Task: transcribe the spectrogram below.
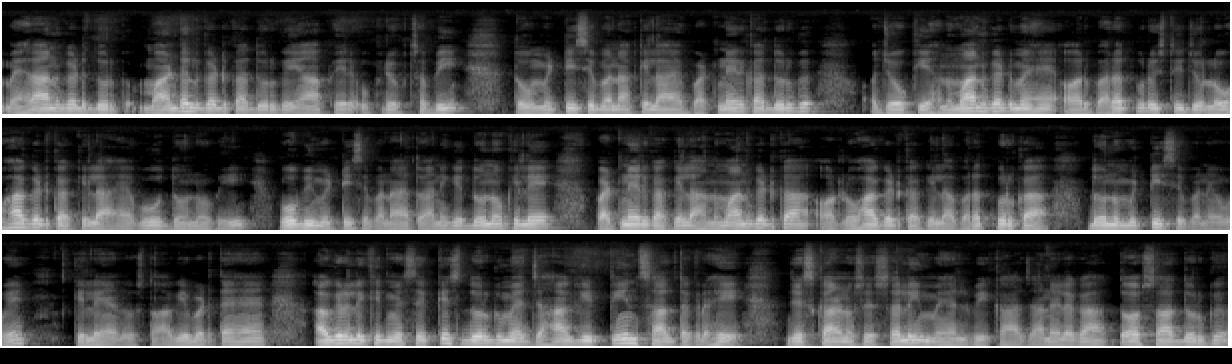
मेहरानगढ़ दुर्ग, मांडलगढ़ का दुर्ग या फिर उपयुक्त सभी। तो मिट्टी से बना किला है भटनेर का दुर्ग, जो कि हनुमानगढ़ में है, और भरतपुर स्थित जो लोहागढ़ का किला है, वो दोनों भी, वो भी मिट्टी से बना है। तो यानी कि दोनों किले पटनेर का किला हनुमानगढ़ का और लोहागढ़ का किला भरतपुर का, दोनों मिट्टी से बने हुए किले हैं दोस्तों। आगे बढ़ते हैं। अग्रलिखित में से किस दुर्ग में जहांगीर तीन साल तक रहे, जिस कारण उसे सलीम महल भी कहा जाने लगा? दौसा दुर्ग,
